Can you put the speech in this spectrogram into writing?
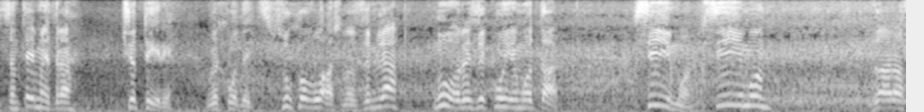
сантиметра 4 виходить суховлажна земля. Ну, ризикуємо так. Сіємо, сіємо. Зараз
